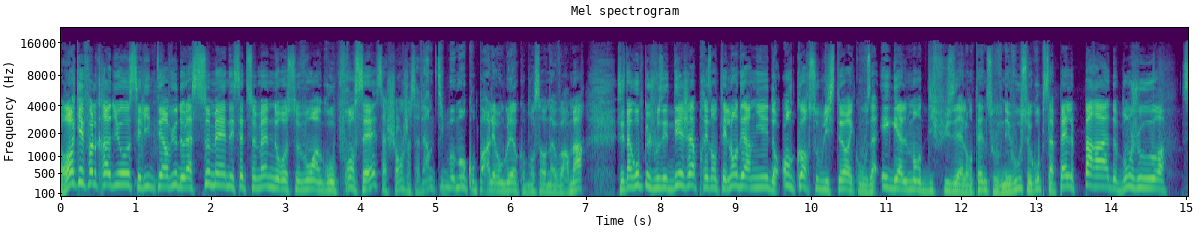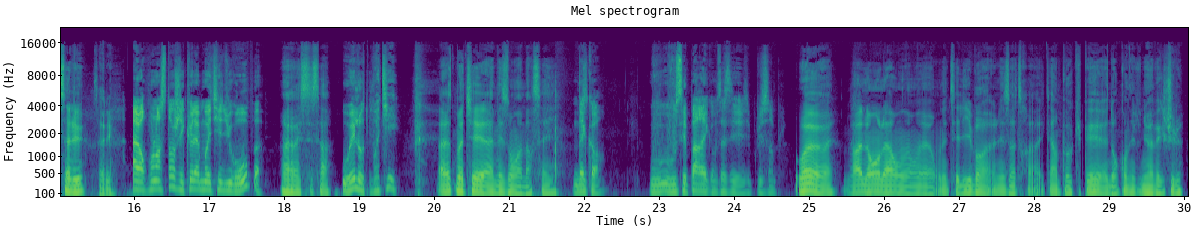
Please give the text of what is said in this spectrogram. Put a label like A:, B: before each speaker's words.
A: Rock et Folk Radio, c'est l'interview de la semaine et cette semaine nous recevons un groupe français, ça change, ça fait un petit moment qu'on parlait anglais, on commence à en avoir marre. C'est un groupe que je vous ai déjà présenté l'an dernier dans Encore sous blister et qu'on vous a également diffusé à l'antenne, souvenez-vous, ce groupe s'appelle Parade, bonjour
B: Salut.
C: Salut.
A: Alors pour l'instant j'ai que la moitié du groupe,
B: Ouais, ouais, c'est ça.
A: où est l'autre moitié?
B: À l'autre moitié, à la maison à Marseille.
A: D'accord, vous vous séparez comme ça c'est plus simple.
B: Ouais, ouais, ouais. Bah non, là, on, on- on était libre. Les autres euh, étaient un peu occupés. Donc, on est venu avec Jules.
